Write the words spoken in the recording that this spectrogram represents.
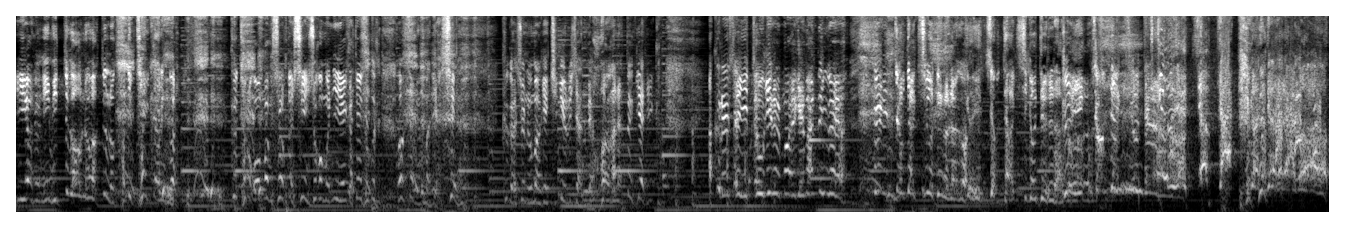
이 안은 이미 뜨거운 음악들로 가득 차 있다는 걸. 그토록 원망스럽던 신이 조금은 이해가 되는군. 어쩌면 말이야 신은 그가 준 음악에 기울이지 않으며 화가 났던 게 아닐까. 그래서 이두 길을 멀게 만든 거야. 그 입좀 닥치고 들으라고. 그 입좀 닥치고 들으라고. 그 입좀 닥치고 들으라고. 그 입좀 닥치고 들으라고.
